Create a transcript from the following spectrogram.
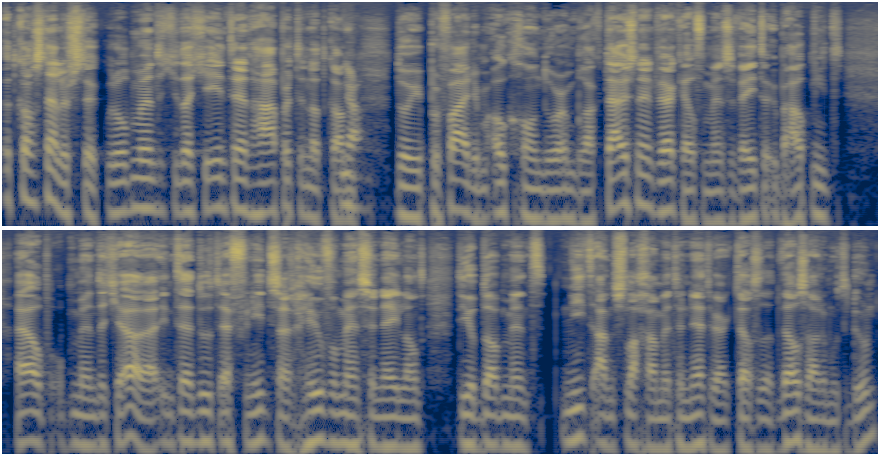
het kan sneller stuk. Bedoel, op het moment dat je, dat je internet hapert en dat kan Ja. door je provider, maar ook gewoon door een brak thuisnetwerk. Heel veel mensen weten überhaupt niet, hè, op, op het moment dat je, oh, internet doet even niet. Er zijn heel veel mensen in Nederland die op dat moment niet aan de slag gaan met hun netwerk, terwijl ze dat wel zouden moeten doen.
